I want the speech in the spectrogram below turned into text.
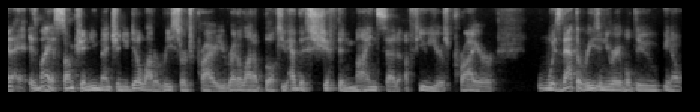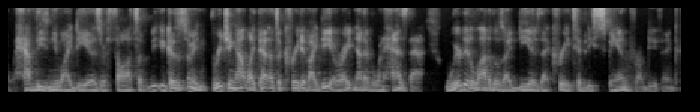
And as my assumption, you mentioned you did a lot of research prior, you read a lot of books, you had this shift in mindset a few years prior was that the reason you were able to you know have these new ideas or thoughts of because i mean reaching out like that that's a creative idea right not everyone has that where did a lot of those ideas that creativity span from do you think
